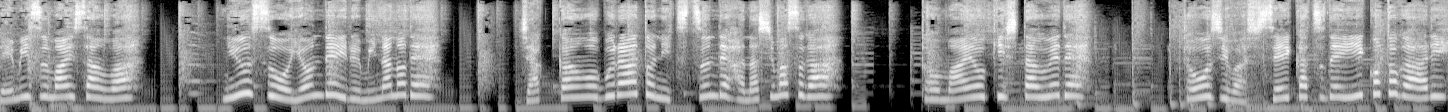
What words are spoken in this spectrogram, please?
出水舞さんはニュースを読んでいる身なので若干オブラートに包んで話しますがと前置きした上で当時は私生活でいいことがあり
